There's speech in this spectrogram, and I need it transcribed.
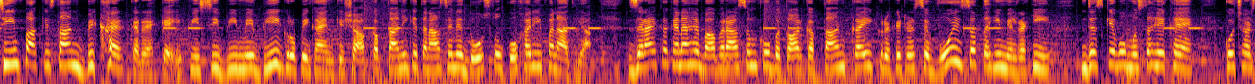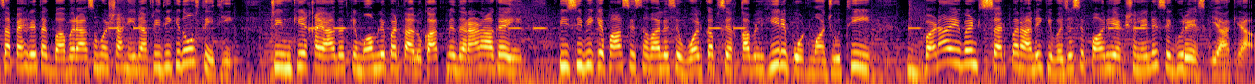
टीम पाकिस्तान बिखर कर रह गई। पीसीबी में भी ग्रुपिंग का इंकशाफ। कप्तानी के तनाजे ने दोस्तों को हरी बना दिया। जराय का कहना है, बाबर आज़म को बतौर कप्तान कई क्रिकेटर से वो इज़्ज़त नहीं मिल रही, जिसके वो मुस्तक हैं। कुछ अर्सा पहले तक बाबर आज़म और शाहीन आफरीदी की दोस्ती थी। टीम की क्यादत के मामले पर ताल्लुकात में दरार आ गई। पीसीबी के पास इस हवाले से वर्ल्ड कप से कबल ही रिपोर्ट मौजूद थी। बड़ा इवेंट सर पर आने की वजह से फौरी एक्शन लेने से गुरेज किया गया।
